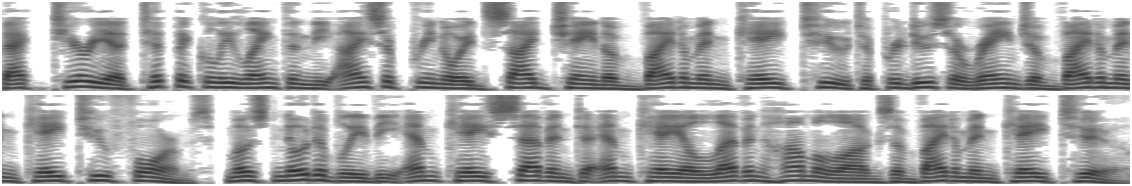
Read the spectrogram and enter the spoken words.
bacteria typically lengthen the isoprenoid side chain of vitamin K2 to produce a range of vitamin K2 forms, most notably the MK7 to MK11 homologues of vitamin K2.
